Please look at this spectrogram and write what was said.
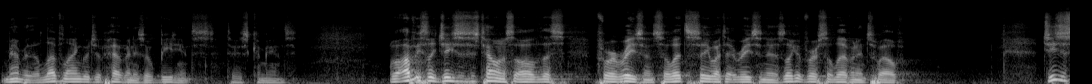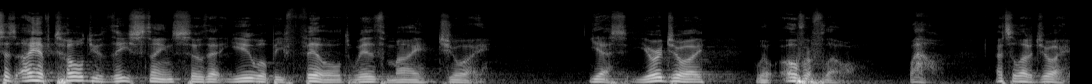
Remember, the love language of heaven is obedience to his commands. Well, obviously, Jesus is telling us all this for a reason. So let's see what that reason is. Look at verse 11 and 12. Jesus says, I have told you these things so that you will be filled with my joy. Yes, your joy will overflow. Wow, that's a lot of joy.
